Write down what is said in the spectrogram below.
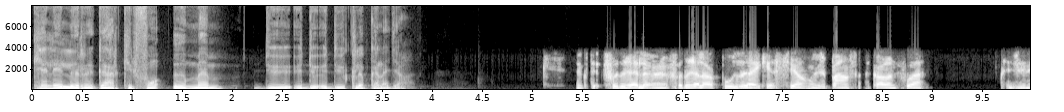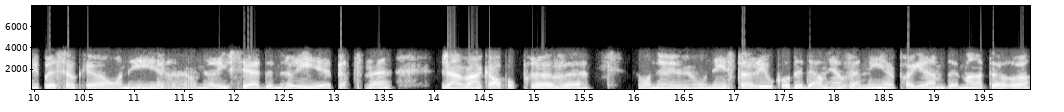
quel est le regard qu'ils font eux-mêmes du, du, du club canadien? Écoutez, faudrait leur, faudrait leur poser la question. Je pense, encore une fois, j'ai l'impression qu'on est, on a réussi à demeurer pertinent. J'en veux encore pour preuve on a, on a instauré au cours des dernières années un programme de mentorat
